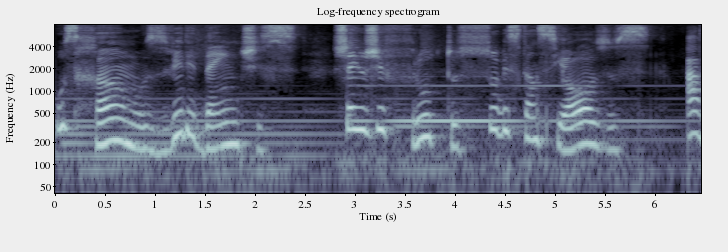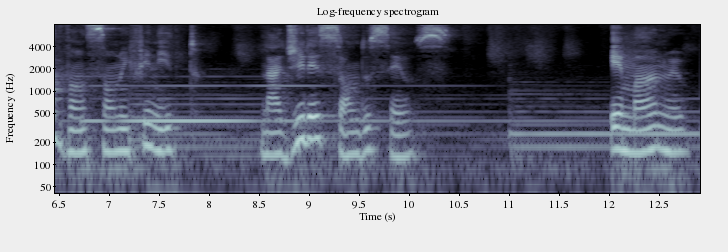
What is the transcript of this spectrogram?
os ramos viridentes, cheios de frutos substanciosos, avançam no infinito, na direção dos céus. Emmanuel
